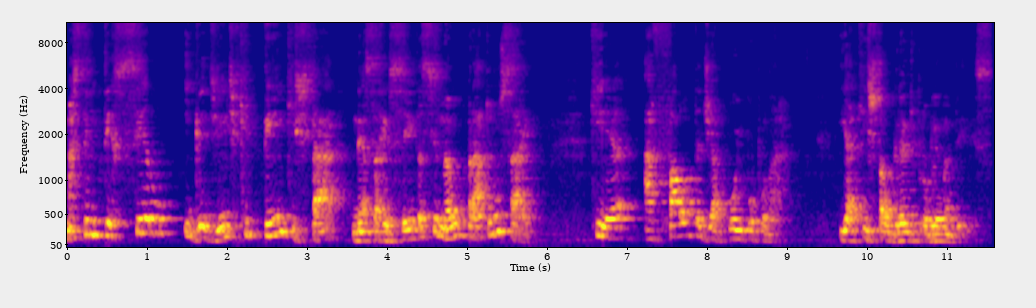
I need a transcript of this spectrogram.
Mas tem um terceiro ingrediente que tem que estar nessa receita, senão o prato não sai, que é a falta de apoio popular. E aqui está o grande problema deles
